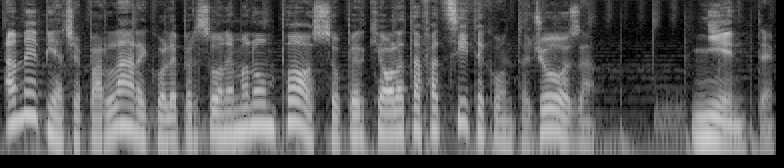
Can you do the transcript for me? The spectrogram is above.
A me piace parlare con le persone, ma non posso perché ho la tafazzite contagiosa. Niente.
